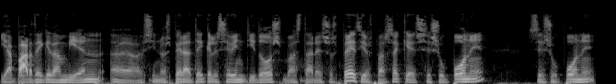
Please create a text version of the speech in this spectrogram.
Y aparte que también, eh, si no espérate, que el S22 va a estar a esos precios. Pasa que se supone, se supone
